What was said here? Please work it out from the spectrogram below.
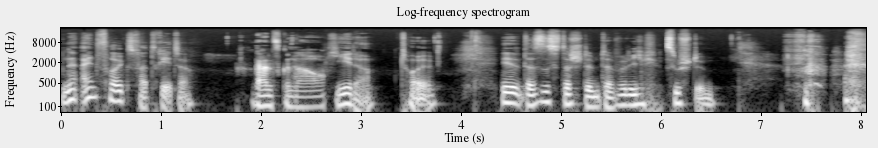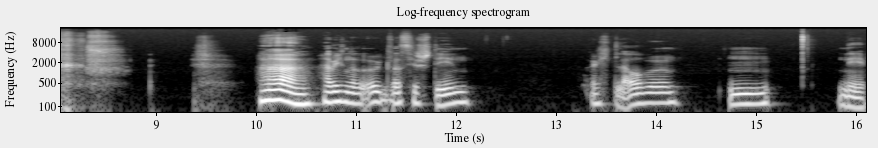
ne, ein Volksvertreter. Ganz genau. Jeder. Toll. Nee, das ist, das stimmt, da würde ich zustimmen. ah, habe ich noch irgendwas hier stehen? Ich glaube, mh, hm, nee,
